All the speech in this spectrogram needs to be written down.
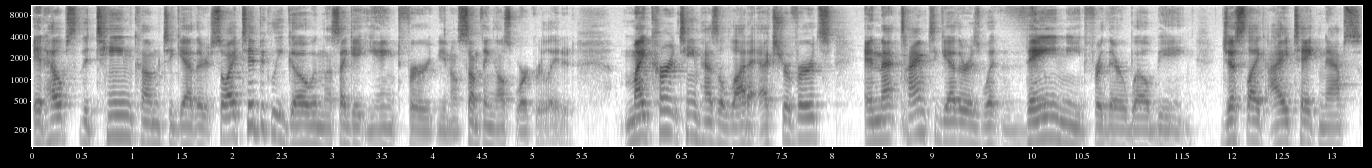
it helps the team come together. So I typically go unless I get yanked for, you know, something else work related. My current team has a lot of extroverts, and that time together is what they need for their well-being. Just like I take naps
